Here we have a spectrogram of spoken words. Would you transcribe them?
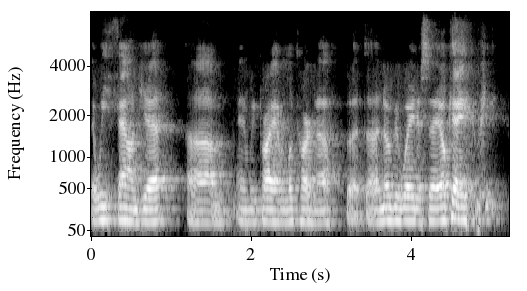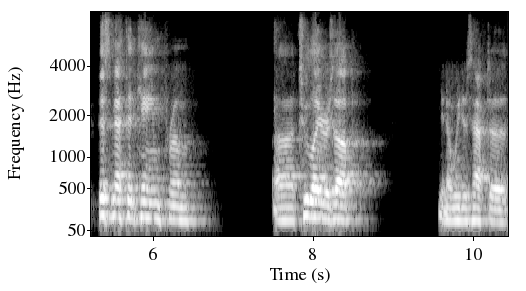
that we found yet um, and we probably haven't looked hard enough but uh, no good way to say okay this method came from uh, two layers up, you know, we just have to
